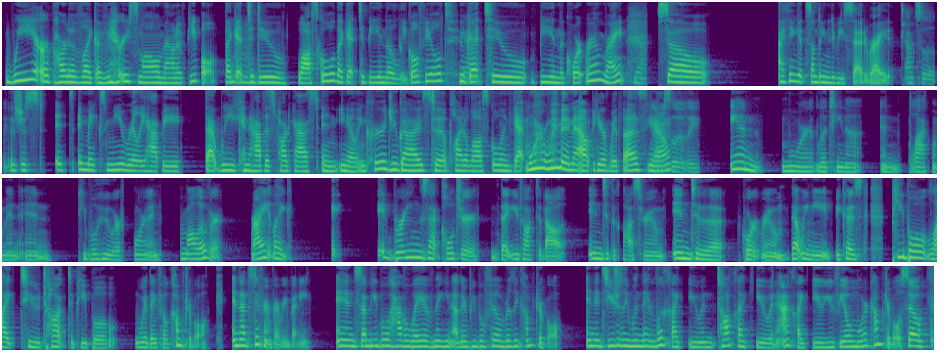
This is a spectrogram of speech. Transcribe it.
we are part of like a very small amount of people that get to mm-hmm. do law school, that get to be in the legal field, who Yeah. get to be in the courtroom, right? Yeah. So I think it's something to be said, right? Absolutely. It's just it it makes me really happy that we can have this podcast and you know encourage you guys to apply to law school and get more women out here with us, you know. Absolutely. And more Latina and black women and people who are foreign from all over, right? Like it, it brings that culture that you talked about into the classroom, into the courtroom that we need because people like to talk to people where they feel comfortable. And that's different for everybody. And some people have a way of making other people feel really comfortable. And it's usually when they look like you and talk like you and act like you, you feel more comfortable. So,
